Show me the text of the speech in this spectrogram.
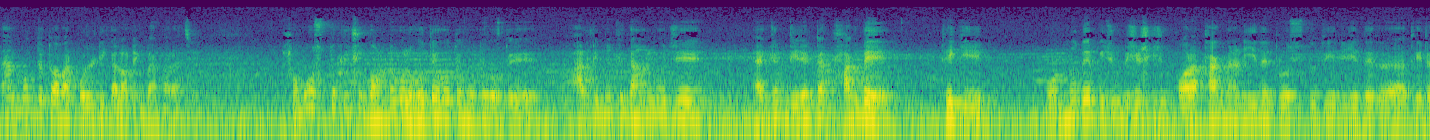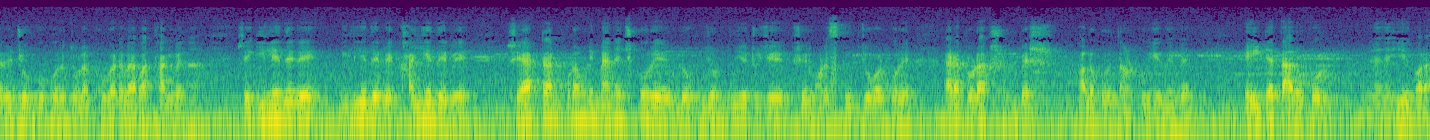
তার মধ্যে তো আবার পলিটিক্যাল অনেক ব্যাপার আছে। সমস্ত কিছু গন্ডগোল হতে হতে হতে হতে আলটিমেটলি দাঁড়াল যে একজন ডিরেক্টর থাকবে ঠিকই, অন্যদের কিছু, বিশেষ কিছু করা থাকবে না, নিজেদের প্রস্তুতি, নিজেদের থিয়েটারে যোগ্য করে তোলার খুব একটা ব্যাপার থাকবে না। সে গিলে দেবে, গিলিয়ে দেবে, খাইয়ে দেবে সে একটা মোটামুটি ম্যানেজ করে লোকজন বুঝে টুঝে সেরকম একটা স্ক্রিপ্ট জোগাড় করে একটা প্রোডাকশন বেশ ভালো করে দাঁড় করিয়ে দেবে। এইটা তার উপর ইয়ে করা।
